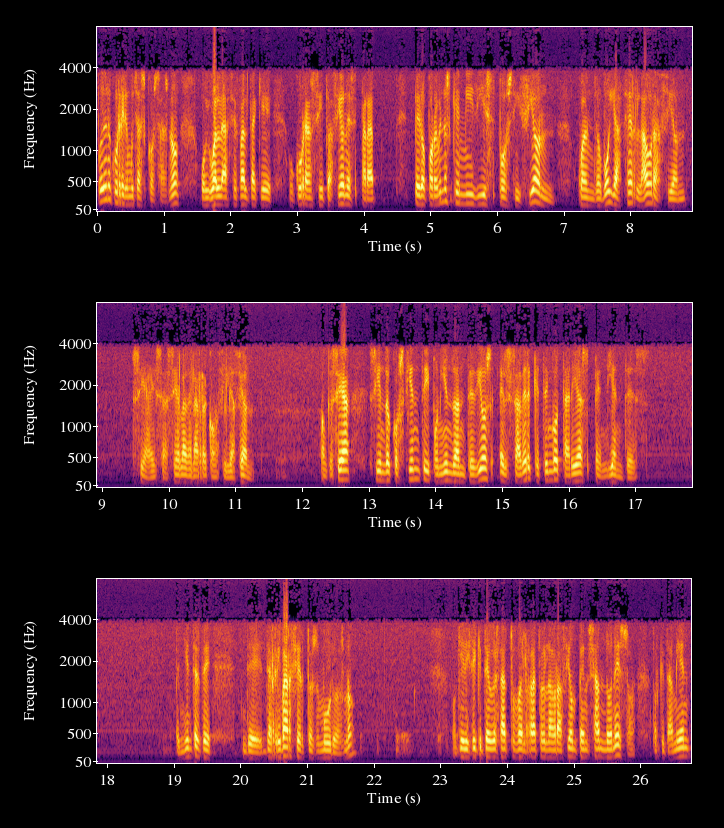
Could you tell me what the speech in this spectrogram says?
pueden ocurrir muchas cosas, ¿no? O igual hace falta que ocurran situaciones para, pero por lo menos que mi disposición cuando voy a hacer la oración sea esa, sea la de la reconciliación. Aunque sea siendo consciente y poniendo ante Dios el saber que tengo tareas pendientes, pendientes de, de derribar ciertos muros, ¿no? No quiere decir que tengo que estar todo el rato en la oración pensando en eso, porque también,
